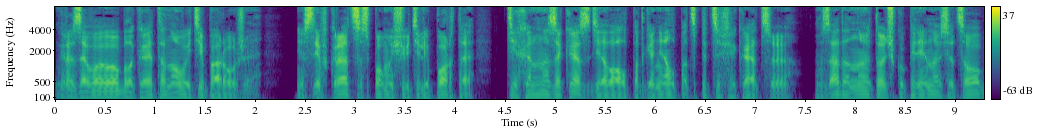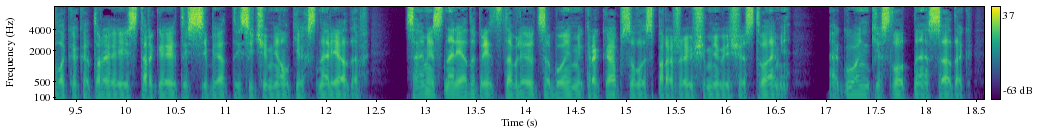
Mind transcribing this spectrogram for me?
«Грозовое облако — это новый тип оружия. Если вкратце, с помощью телепорта Тихон на заказ сделал, подгонял под спецификацию. В заданную точку переносится облако, которое исторгает из себя тысячи мелких снарядов. Сами снаряды представляют собой микрокапсулы с поражающими веществами. Огонь, кислотный осадок —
